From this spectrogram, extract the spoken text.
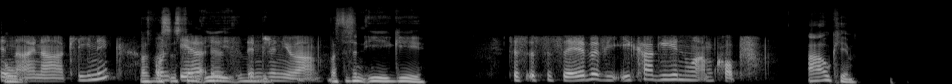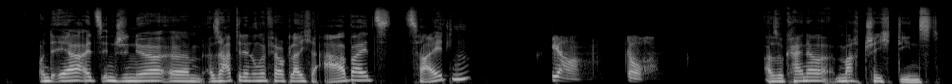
in Oh. einer Klinik Was- was und ist denn er E- ist Ingenieur. Was ist denn E EEG? Das ist dasselbe wie EKG, nur am Kopf. Ah, okay. Und er als Ingenieur, ähm, also habt ihr denn ungefähr auch gleiche Arbeitszeiten? Ja, doch. Also keiner macht Schichtdienst.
